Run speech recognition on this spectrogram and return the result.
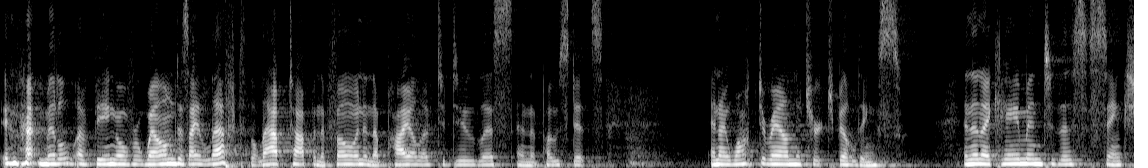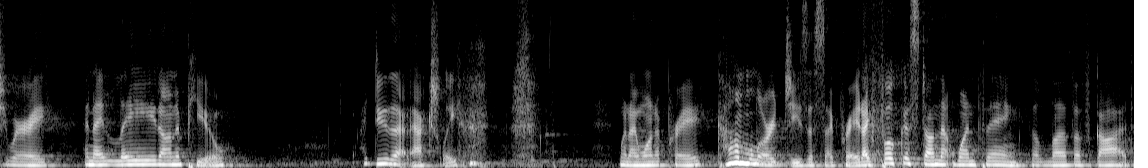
in that middle of being overwhelmed as I left the laptop and the phone and the pile of to do lists and the post its. And I walked around the church buildings. And then I came into this sanctuary and I laid on a pew. I do that actually. when I want to pray, come, Lord Jesus, I prayed. I focused on that one thing the love of God,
